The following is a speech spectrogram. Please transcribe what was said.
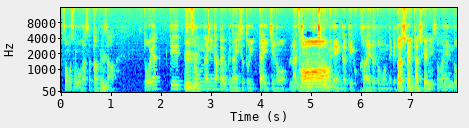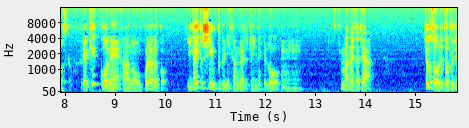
そもそもがさ多分さどうやってうんうんそん。なに仲良くない人と1対1のランチに持ち込むねんが結構課題だと思うんだけど。確かに確かに。いその辺どうですか？や結構ねあのこれはなんか意外とシンプルに考えるといいんだけどうんうん。まあなんかじゃあそれこそ俺と藤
